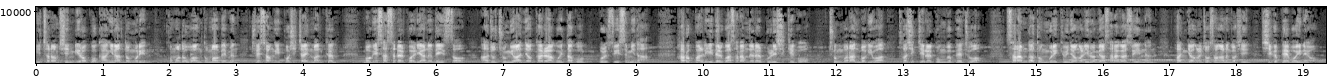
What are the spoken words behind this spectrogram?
이처럼 신비롭고 강인한 동물인 코모도 왕도마뱀은 최상위 포식자인 만큼 먹이 사슬을 관리하는 데 있어 아주 중요한 역할을 하고 있다고 볼 수 있습니다. 하루빨리 이들과 사람들을 분리시키고 충분한 먹이와 서식지를 공급해 주어 사람과 동물이 균형을 이루며 살아갈 수 있는 환경을 조성하는 것이 시급해 보이네요.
